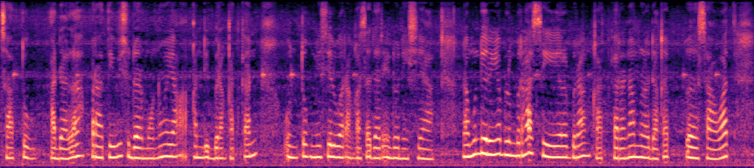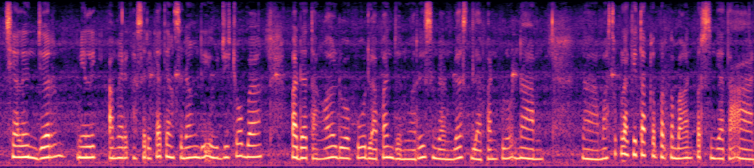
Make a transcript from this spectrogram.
1 adalah Pratiwi Sudarmono yang akan diberangkatkan untuk misi luar angkasa dari Indonesia. Namun dirinya belum berhasil berangkat karena meledaknya pesawat Challenger milik Amerika Serikat yang sedang diuji coba pada tanggal 28 Januari 1986. Nah, masuklah kita ke perkembangan persenjataan.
